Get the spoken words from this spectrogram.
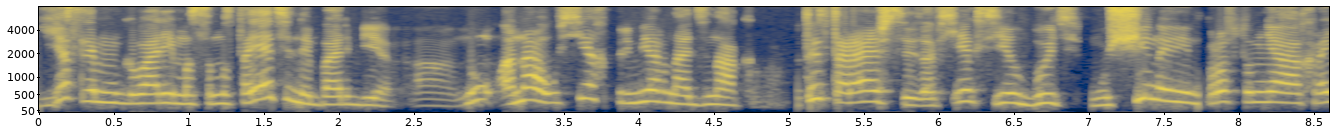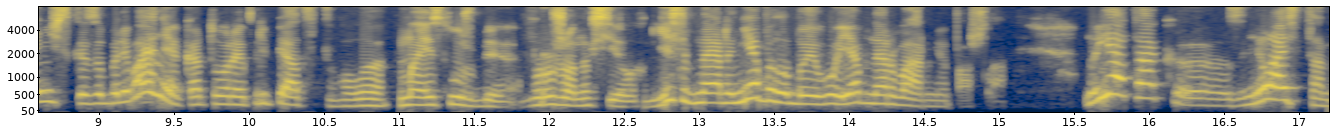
Если мы говорим о самостоятельной борьбе, а, ну, она у всех примерно одинакова. Ты стараешься изо всех сил быть мужчиной. Просто у меня хроническое заболевание, которое препятствовало моей службе в вооруженных силах. Если бы, наверное, не было бы его, я бы, наверное, в армию пошла. Но я так э, занялась там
